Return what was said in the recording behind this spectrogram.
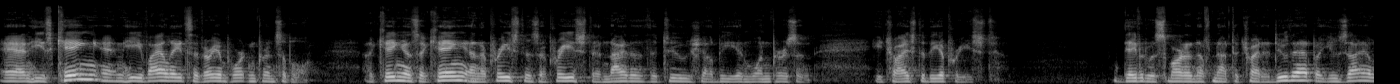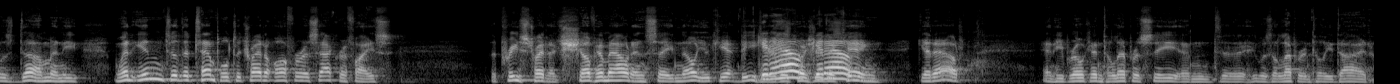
And he's king, and he violates a very important principle. A king is a king, and a priest is a priest, and neither of the two shall be in one person. He tries to be a priest. David was smart enough not to try to do that, but Uzziah was dumb, and he went into the temple to try to offer a sacrifice The priests tried to shove him out and say, No, you can't be here out, because you're get the out." king. Get out. And he broke into leprosy, and uh, he was a leper until he died.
